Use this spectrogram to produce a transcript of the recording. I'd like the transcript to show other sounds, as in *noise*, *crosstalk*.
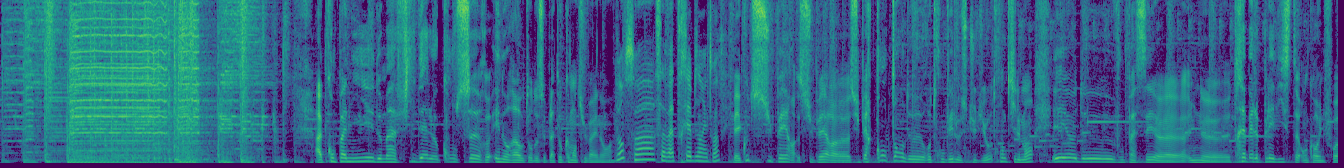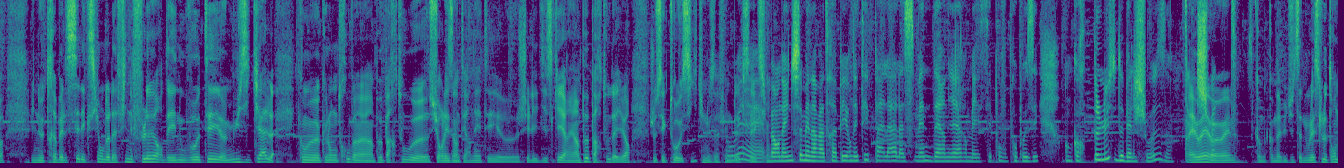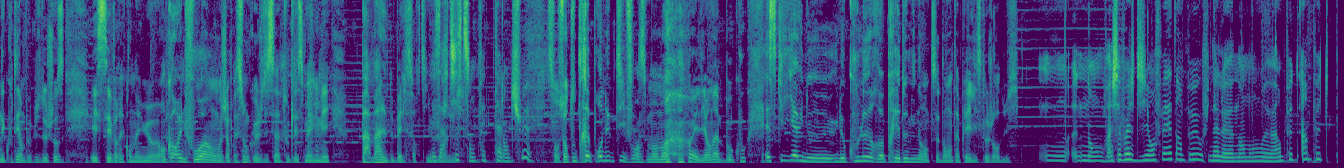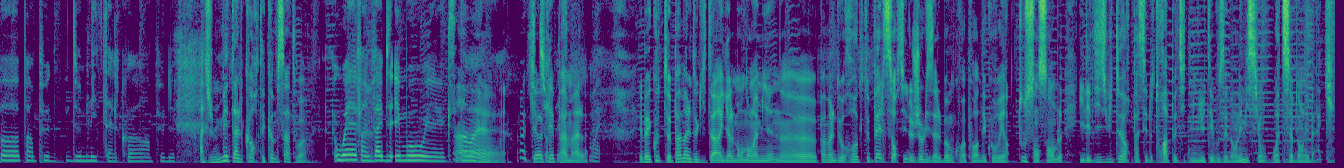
Accompagné de ma fidèle consoeur Enora autour de ce plateau. Comment tu vas Enora? Bonsoir, ça va très bien et toi? Bah écoute, super, super, euh, super content de retrouver le studio tranquillement et euh, de vous passer euh, une très belle playlist encore une fois, une très belle sélection de la fine fleur des nouveautés musicales que l'on trouve un, peu partout sur les internets et chez les disquaires et un peu partout d'ailleurs. Je sais que toi aussi, tu nous as fait une belle sélection. bah on a une semaine à rattraper. On n'était pas là la semaine dernière, mais c'est pour vous proposer encore plus de belles choses. Et ouais, Chouette. ouais, ouais. C'est Comme, comme d'habitude, ça nous laisse le temps d'écouter un peu plus de choses. Et c'est vrai qu'on a eu, euh, encore une fois, on- j'ai l'impression que je dis ça toutes les semaines, mais *laughs* pas mal de belles sorties. Les artistes sont faits talentueux. Ils sont surtout très productifs en ce moment. *laughs* Il y en a beaucoup. Est-ce qu'il y a une, une couleur prédominante dans ta playlist aujourd'hui? Non, à chaque fois je dis en fait un peu, au final euh, non non, euh, un peu un peu de pop, un peu de metalcore, un peu de Ah, du metalcore, t'es comme ça, toi ouais, enfin une vibe emo et etc. Ah ouais. Ok, ok, surprise. pas mal. Ouais. Et bah écoute, pas mal de guitare également dans la mienne, euh, pas mal de rock, de belles sorties, de jolis albums qu'on va pouvoir découvrir tous ensemble. Il est 18h, passé de 3 petites minutes et vous êtes dans l'émission What's Up dans les bacs.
